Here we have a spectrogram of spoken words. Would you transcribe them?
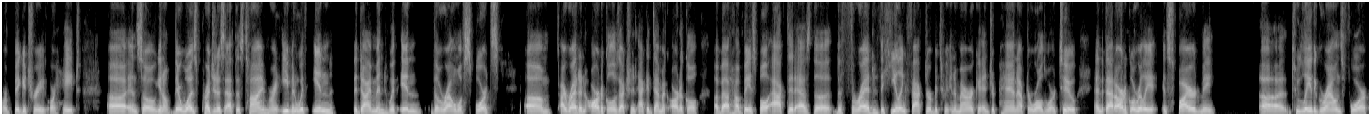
or bigotry or hate. Uh, and so, you know, there was prejudice at this time, right? Even within the diamond, within the realm of sports. Um, I read an article, it was actually an academic article about how baseball acted as the the thread, the healing factor between America and Japan after World War II. And that article really inspired me uh, to lay the grounds for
